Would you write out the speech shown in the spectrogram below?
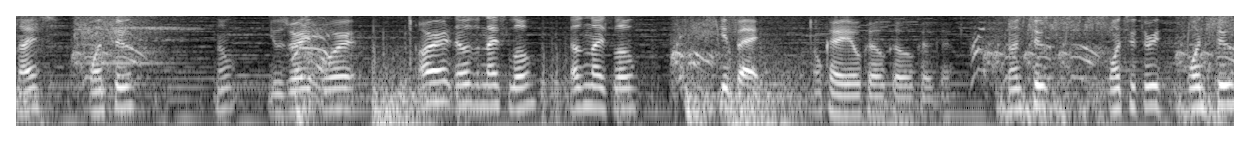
Nice. One, two. Nope. He was ready for it. Alright, that was a nice low. That was a nice low. Get back. Okay, okay, okay, okay, okay. One, two. One, two, three. One, two.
